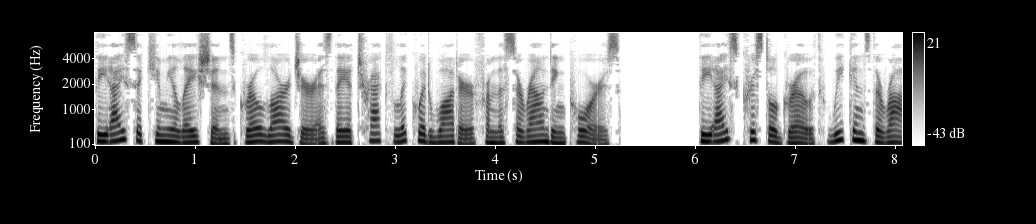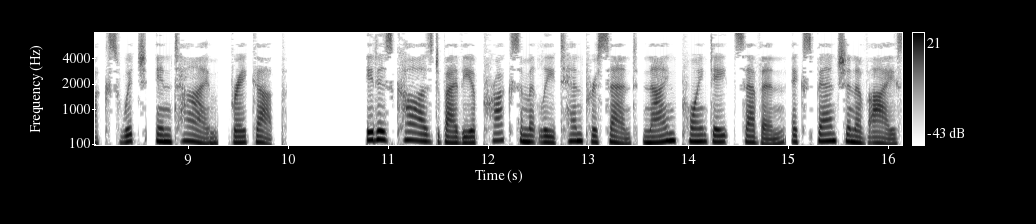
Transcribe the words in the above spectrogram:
The ice accumulations grow larger as they attract liquid water from the surrounding pores. The ice crystal growth weakens the rocks which, in time, break up. It is caused by the approximately 10% expansion of ice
